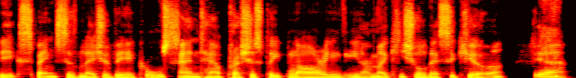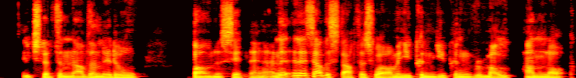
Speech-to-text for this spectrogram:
the expense of leisure vehicles and how precious people are in, you know, making sure they're secure. Yeah. It's just another little bonus in there. And there's other stuff as well. I mean, you can, you can remote unlock,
